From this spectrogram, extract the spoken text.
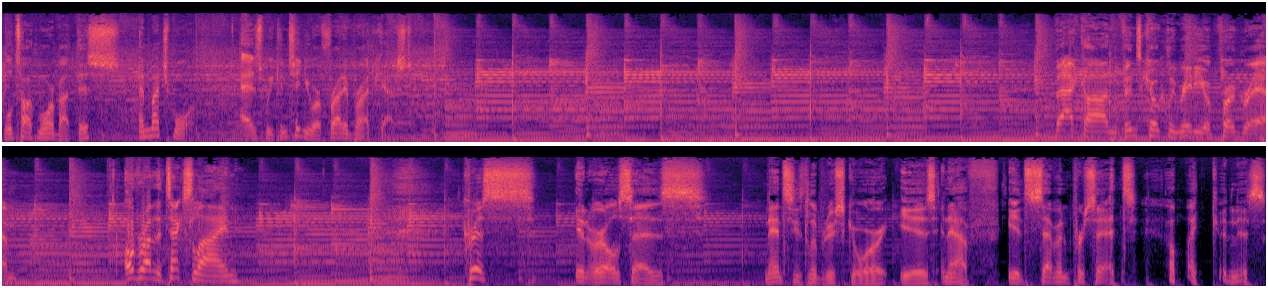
We'll talk more about this and much more as we continue our Friday broadcast. Back on the Vince Coakley radio program. Over on the text line, Chris in Earl says Nancy's Liberty score is an F. It's 7%. Oh my goodness.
